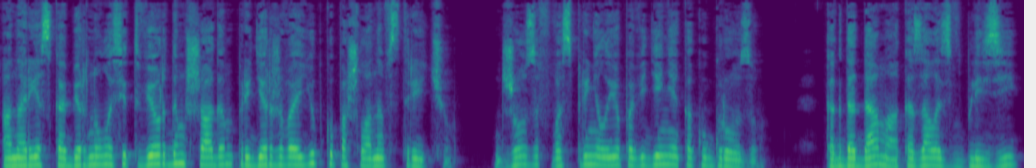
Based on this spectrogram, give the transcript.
Она резко обернулась и твердым шагом, придерживая юбку, пошла навстречу. Джозеф воспринял ее поведение как угрозу. Когда дама оказалась вблизи,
